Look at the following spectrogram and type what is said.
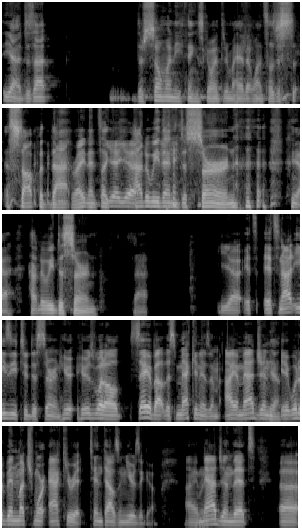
yeah. Does that? There's so many things going through my head at once. I'll just stop with that, right? And it's like, yeah, yeah. How do we then discern? yeah, how do we discern that? Yeah, it's it's not easy to discern. Here here's what I'll say about this mechanism. I imagine yeah. it would have been much more accurate 10,000 years ago. I right. imagine that uh,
